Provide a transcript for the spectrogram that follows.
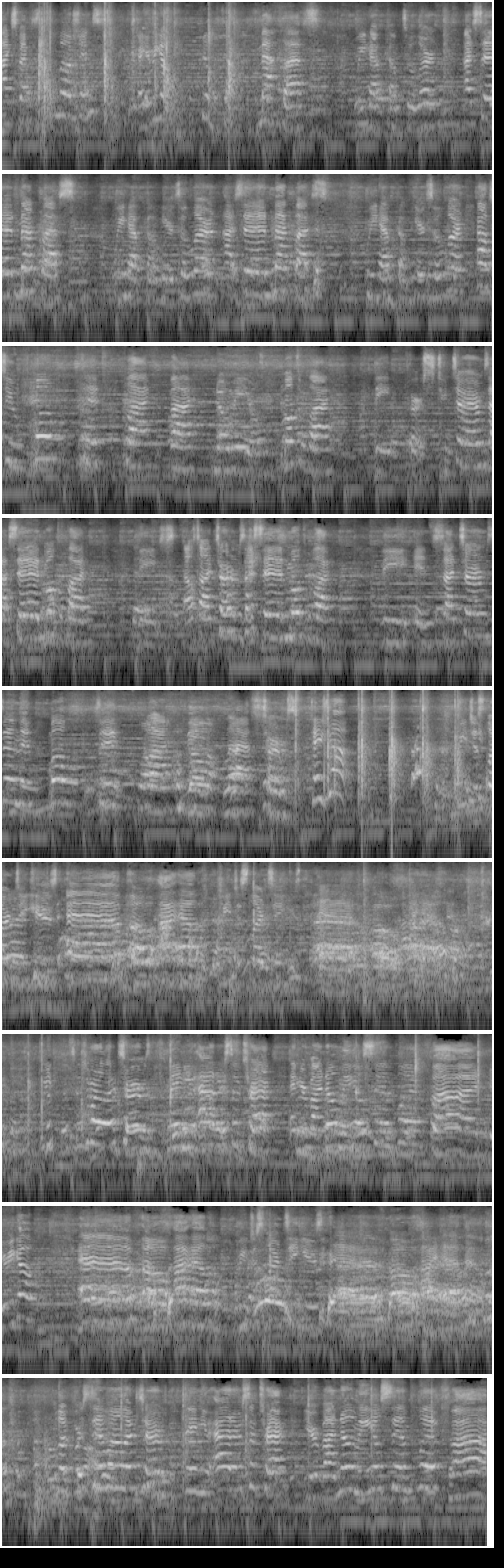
I expect some emotions. Okay, here we go. Math class, we have come to learn. I said math class, we have come here to learn. I said math class, we have come here to learn how to multiply binomials. Multiply the first two terms. I said multiply these outside terms. I said multiply inside terms and then multiply the last terms. Tasia! We just learned to use F-O-I-L. We just learned to use F-O-I-L. We smaller terms, then you add or subtract, and your binomial simplified. Here we go. F-O-I-L. We just learned to use F-O-I-L. Your binomial simplified.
